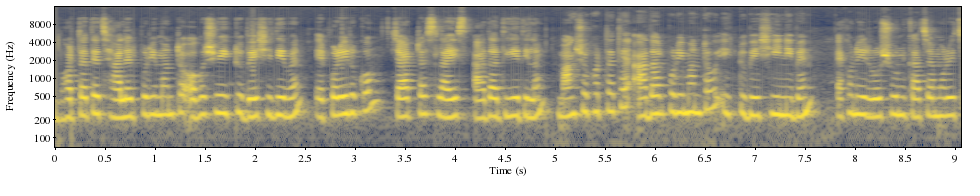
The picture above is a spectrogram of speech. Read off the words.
ভর্তাতে ঝালের পরিমাণটা অবশ্যই একটু বেশি দিবেন। এরপর এরকম চারটা স্লাইস আদা দিয়ে দিলাম। মাংস ভর্তাতে আদার পরিমাণটাও একটু বেশিই নেবেন। এখন এই রসুন, কাঁচামরিচ,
